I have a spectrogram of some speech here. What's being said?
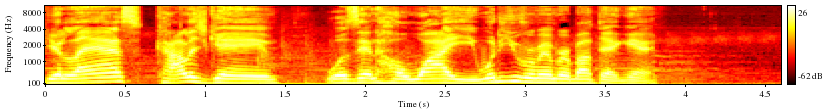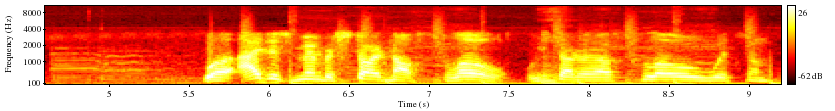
Your last college game was in Hawaii. What do you remember about that game? Well, I just remember starting off slow. We mm-hmm. started off slow with some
